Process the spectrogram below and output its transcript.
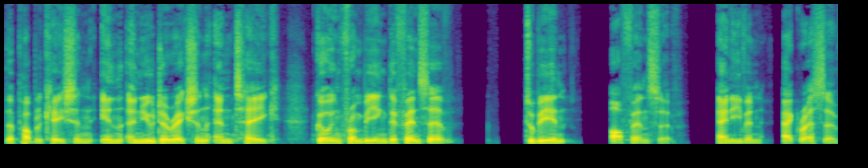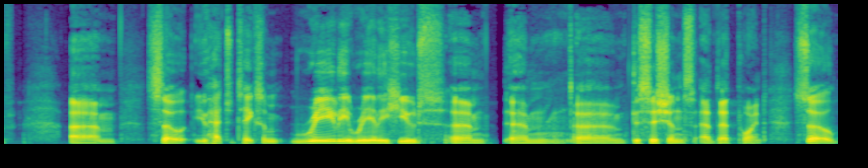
the publication in a new direction and take going from being defensive to being offensive and even aggressive. Um, so you had to take some really, really huge um, um, uh, decisions at that point. So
